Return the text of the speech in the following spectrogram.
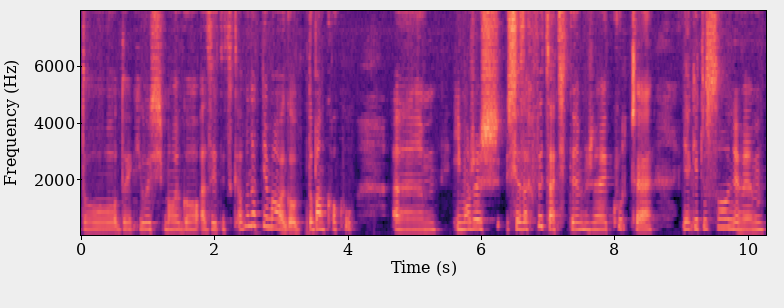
do, do jakiegoś małego azjatyckiego, albo nawet nie małego, do Bangkoku. I możesz się zachwycać tym, że kurczę, jakie tu są, nie wiem,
